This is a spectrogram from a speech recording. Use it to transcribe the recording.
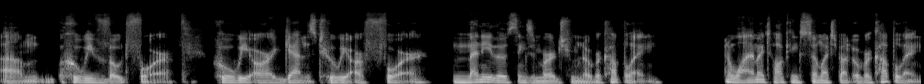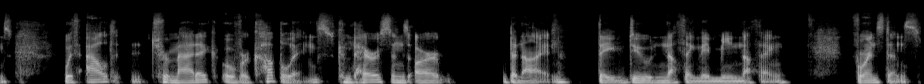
Um, who we vote for, who we are against, who we are for. Many of those things emerge from an overcoupling. Why am I talking so much about overcouplings? Without traumatic overcouplings, comparisons are benign. They do nothing, they mean nothing. For instance,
